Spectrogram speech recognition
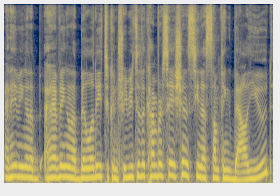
and having an having an ability to contribute to the conversation seen as something valued,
